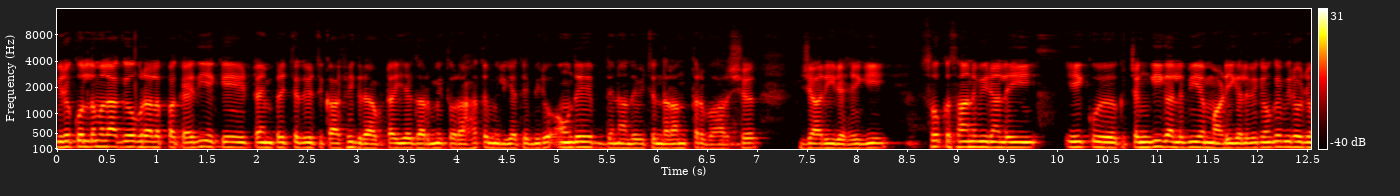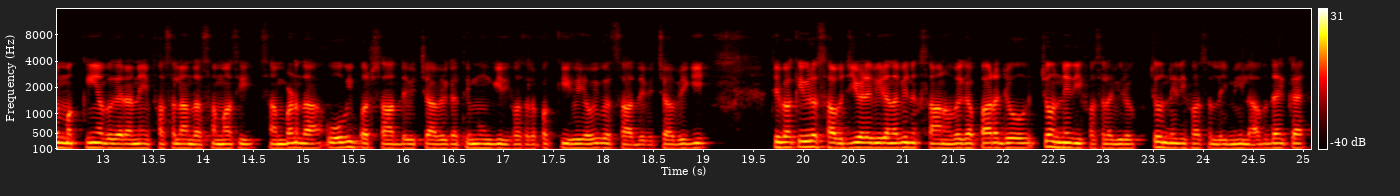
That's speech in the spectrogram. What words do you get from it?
ਵੀਰੋ, ਕੁੱਲ ਮਿਲਾ ਕੇ ਓਵਰਆਲ ਆਪਾਂ ਕਹਿ ਦਈਏ ਕਿ ਟੈਂਪਰੇਚਰ ਦੇ ਵਿੱਚ ਕਾਫੀ ਗਿਰਾਵਟ ਆਈ ਹੈ, ਗਰਮੀ ਤੋਂ ਰਾਹਤ ਮਿਲੀ ਹੈ ਤੇ ਵੀਰੋ, ਆਉਂਦੇ ਦਿਨਾਂ ਦੇ ਵਿੱਚ ਨਿਰੰਤਰ ਬਾਰਿਸ਼ ਜਾਰੀ ਰਹੇਗੀ। ਸੋ ਕਿਸਾਨ ਵੀਰਾਂ ਲਈ ਇਹ ਕੋਈ ਚੰਗੀ ਗੱਲ ਵੀ ਹੈ, ਮਾੜੀ ਗੱਲ ਵੀ ਕਿਉਂਕਿ ਵੀਰੋ, ਜੋ ਮੱਕੀਆਂ ਵਗੈਰਾ ਨੇ ਫਸਲਾਂ ਦਾ ਸਮਾਂ ਸੀ ਸਾਂਭਣ ਦਾ, ਉਹ ਵੀ ਬਰਸਾਤ ਦੇ ਵਿੱਚ ਆਵੇਗਾ ਤੇ ਮੂੰਗੀ ਦੀ ਫਸਲ ਪੱਕੀ ਹੋਈ ਆ, ਉਹ ਵੀ ਬਰਸਾਤ ਦੇ ਵਿੱਚ ਆਵੇਗੀ। ਤੇ ਬਾਕੀ ਵੀਰੋ, ਸਬਜ਼ੀ ਵਾਲੇ ਵੀਰਾਂ ਦਾ ਵੀ ਨੁਕਸਾਨ ਹੋਵੇਗਾ, ਪਰ ਜੋ ਝੋਨੇ ਦੀ ਫਸਲ ਹੈ ਵੀਰੋ, ਝੋਨੇ ਦੀ ਫਸਲ ਲਈ ਮੀਂਹ ਲਾਭਦਾਇਕ ਹੈ।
